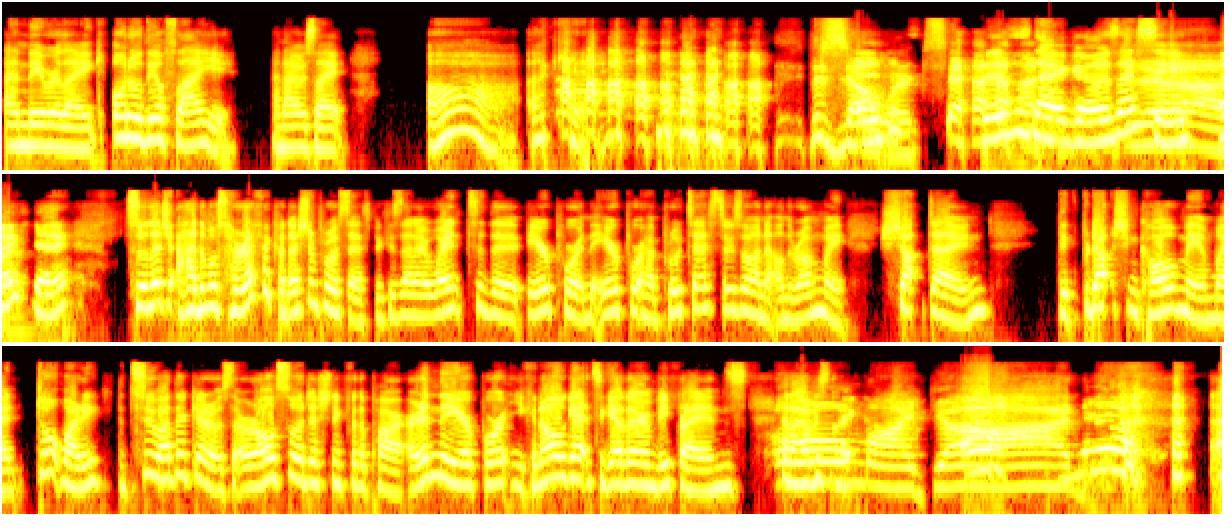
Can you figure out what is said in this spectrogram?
And they were like, oh no, they'll fly you. And I was like, oh, okay. this is how it works. this is how it goes. I yeah. see. Okay. So literally, I had the most horrific audition process because then I went to the airport and the airport had protesters on it on the runway, shut down the production called me and went, Don't worry, the two other girls that are also auditioning for the part are in the airport. You can all get together and be friends. And oh I was oh like, Oh my God. Oh, no.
